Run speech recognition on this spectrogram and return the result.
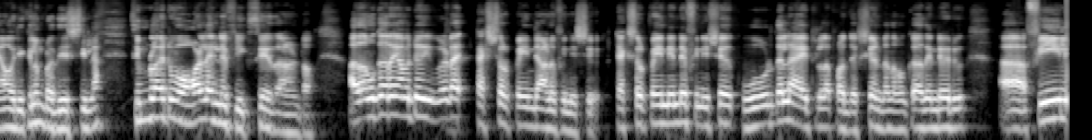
ഞാൻ ഒരിക്കലും പ്രതീക്ഷിച്ചില്ല. സിമ്പിളായിട്ട് വാളിൽ തന്നെ ഫിക്സ് ചെയ്തതാണ് കേട്ടോ അത് നമുക്കറിയാൻ പറ്റും ഇവിടെ ടെക്സ്ചർ പെയിന്റ് ആണ് ഫിനിഷ് ടെക്സ്ചർ പെയിന്റിന്റെ ഫിനിഷ് കൂടുതലായിട്ടുള്ള പ്രൊജക്ഷൻ ഉണ്ട്. നമുക്ക് അതിന്റെ ഒരു ഫീൽ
